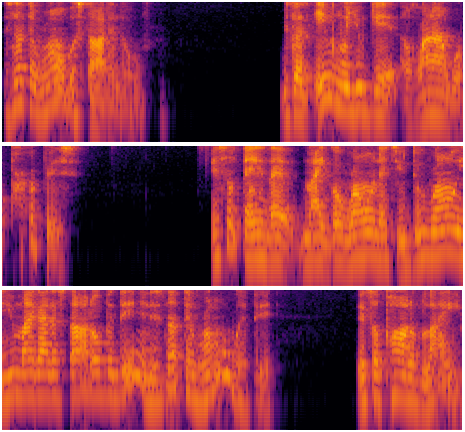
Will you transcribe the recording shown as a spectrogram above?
There's nothing wrong with starting over. Because even when you get aligned with purpose, there's some things that might go wrong that you do wrong, and you might got to start over then. There's nothing wrong with it. It's a part of life.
